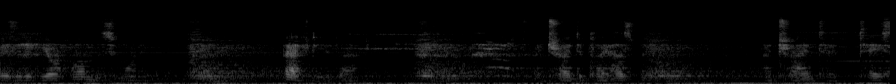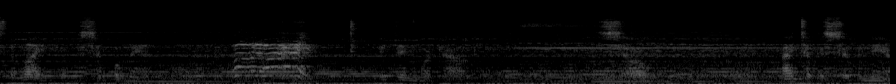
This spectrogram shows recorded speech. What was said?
visited your home this morning. After you left. I tried to play husband. I tried to taste the life of a simple man. It didn't work out. So, I took a souvenir.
